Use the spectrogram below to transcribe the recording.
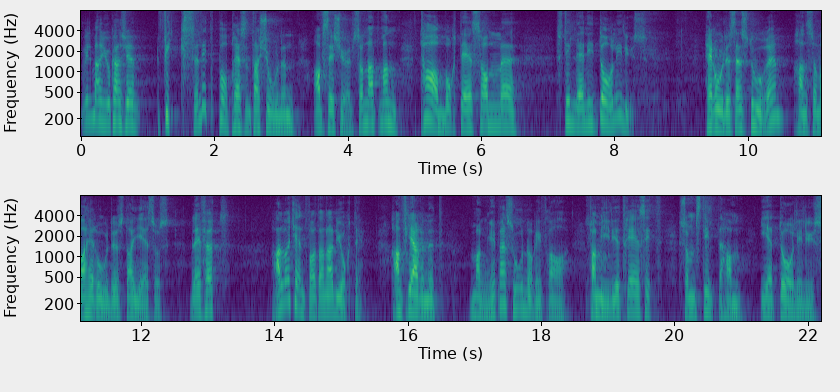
vil man jo kanskje fikse litt på presentasjonen av seg sjøl, sånn at man tar bort det som eh, stiller en i dårlig lys. Herodes den store, han som var Herodes da Jesus ble født, han var kjent for at han hadde gjort det. Han fjernet mange personer fra familietreet sitt som stilte ham i et dårlig lys.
